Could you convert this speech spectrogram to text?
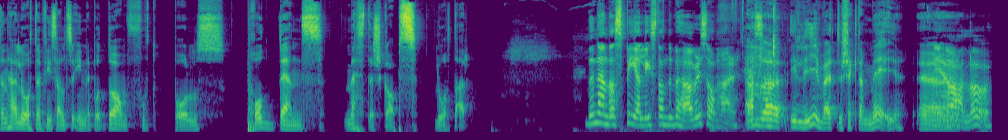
Den här låten finns alltså inne på Damfotbollspoddens mästerskapslåtar. Den enda spellistan du behöver i sommar. Alltså i livet, ursäkta mig. Eh, Ja, hallå.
